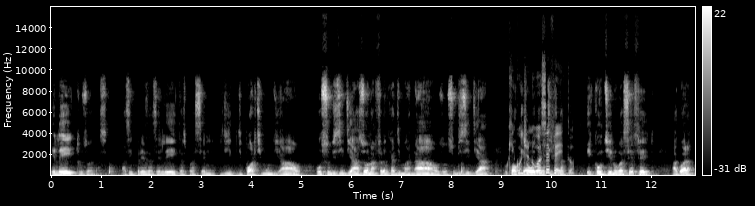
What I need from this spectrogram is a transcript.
eleitos, as, as empresas eleitas para serem de, de porte mundial, ou subsidiar a Zona Franca de Manaus, ou subsidiar o que qualquer continua a ser atividade. feito. E continua a ser feito. Agora,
